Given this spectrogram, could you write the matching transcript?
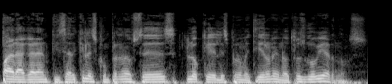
para garantizar que les cumplan a ustedes lo que les prometieron en otros gobiernos?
